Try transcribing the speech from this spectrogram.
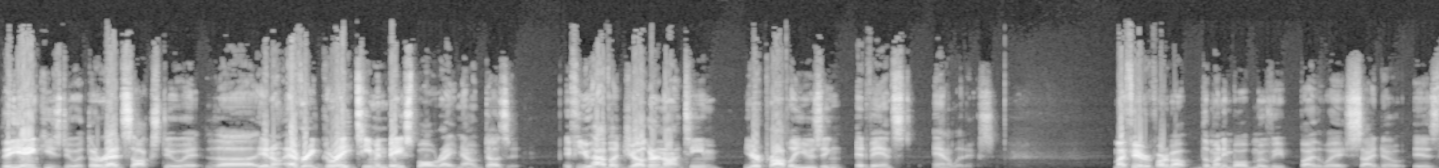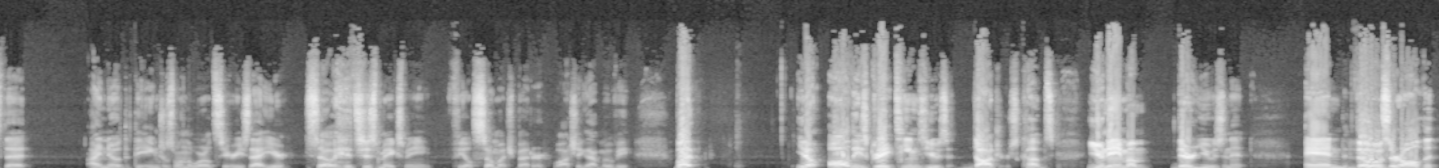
The Yankees do it. The Red Sox do it. The you know every great team in baseball right now does it. If you have a juggernaut team, you're probably using advanced analytics. My favorite part about the Moneyball movie, by the way, side note, is that I know that the Angels won the World Series that year, so it just makes me feel so much better watching that movie. But you know, all these great teams use it. Dodgers, Cubs, you name them, they're using it. And those are all the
